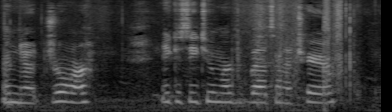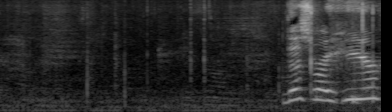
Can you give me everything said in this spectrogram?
and your drawer. You can see two Murphy beds and a chair. This right here,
